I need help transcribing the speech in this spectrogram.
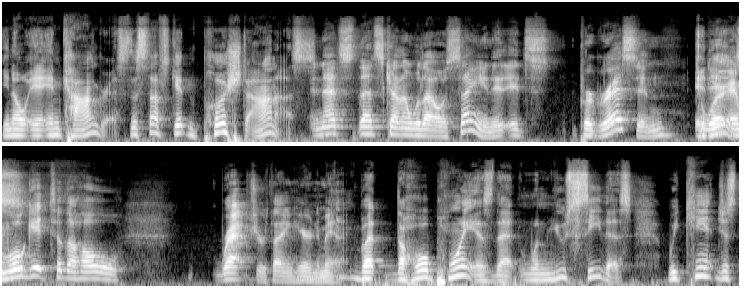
You know, in, in Congress, this stuff's getting pushed on us. And that's that's kind of what I was saying. It, it's progressing. to It where, and we'll get to the whole rapture thing here in a minute. But the whole point is that when you see this, we can't just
